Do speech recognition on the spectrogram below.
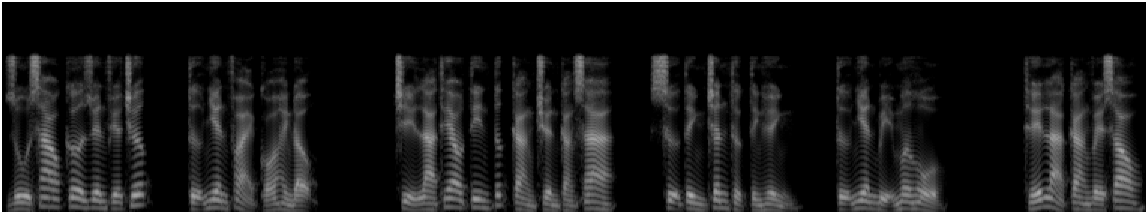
dù sao cơ duyên phía trước, tự nhiên phải có hành động. Chỉ là theo tin tức càng truyền càng xa, sự tình chân thực tình hình, tự nhiên bị mơ hồ. Thế là càng về sau,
